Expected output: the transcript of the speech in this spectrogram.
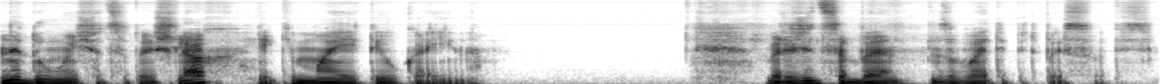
Не думаю, що це той шлях, яким має йти Україна. Бережіть себе, не забувайте підписуватись.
